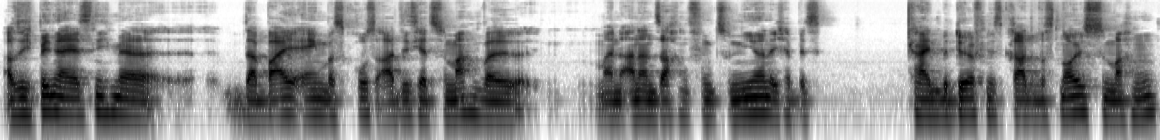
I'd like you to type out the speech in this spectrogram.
Also ich bin ja jetzt nicht mehr dabei, irgendwas Großartiges jetzt zu machen, weil meine anderen Sachen funktionieren. Ich habe jetzt kein Bedürfnis, gerade was Neues zu machen.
